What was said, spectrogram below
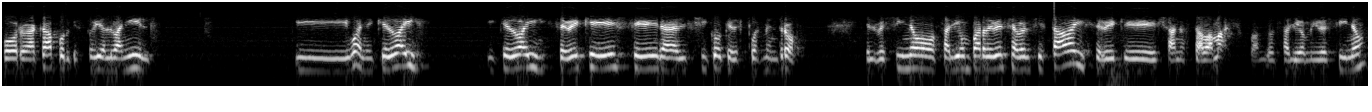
por acá porque estoy albañil. Y bueno, y quedó ahí y quedó ahí. Se ve que ese era el chico que después me entró. El vecino salió un par de veces a ver si estaba y se ve que ya no estaba más cuando salió mi vecino,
